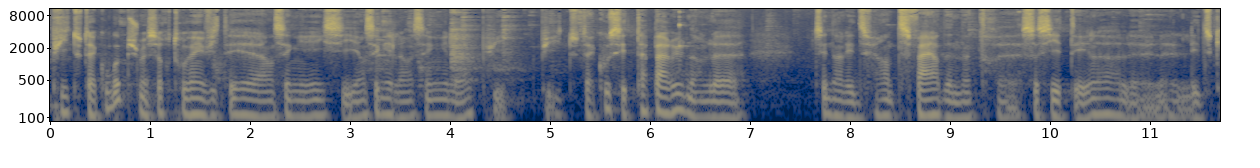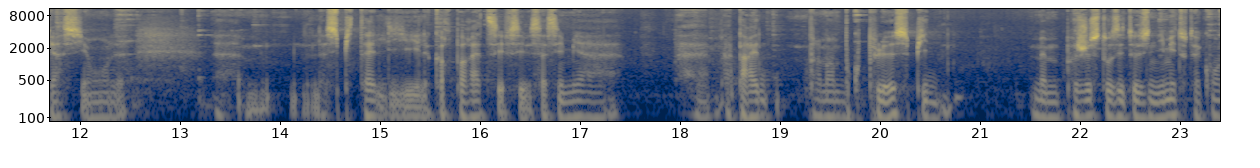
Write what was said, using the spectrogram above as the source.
Puis tout à coup, je me suis retrouvé invité à enseigner ici, enseigner là, enseigner là. Puis, puis tout à coup, c'est apparu dans le, tu sais, dans les différentes sphères de notre société, l'éducation, le, euh, l'hospitalier, le corporatif, ça s'est mis à, apparaître vraiment beaucoup plus. Puis même pas juste aux États-Unis, mais tout à coup,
